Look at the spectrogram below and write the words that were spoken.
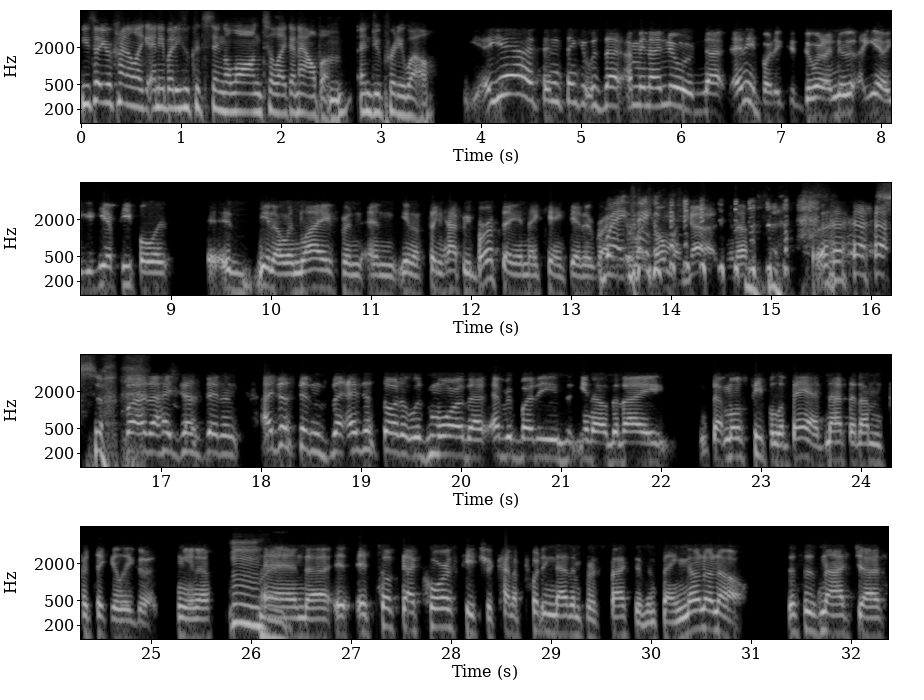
You thought you were kind of like anybody who could sing along to like an album and do pretty well yeah, I didn't think it was that. I mean, I knew not anybody could do it. I knew, you know, you hear people, you know, in life and and you know, sing Happy Birthday and they can't get it right. Right, right. Like, oh my God, you know. but I just didn't. I just didn't. I just thought it was more that everybody, you know, that I that most people are bad, not that I'm particularly good, you know. Mm. And uh, it, it took that chorus teacher kind of putting that in perspective and saying, no, no, no, this is not just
